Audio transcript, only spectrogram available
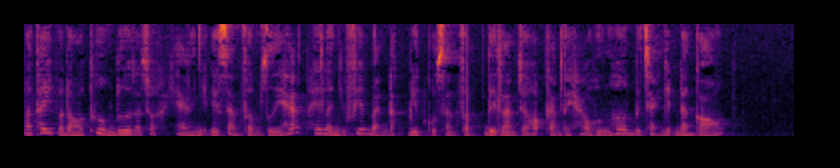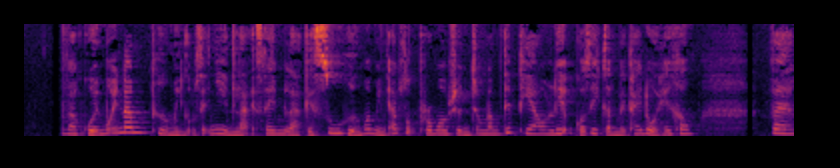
mà thay vào đó thường đưa ra cho khách hàng những cái sản phẩm giới hạn hay là những phiên bản đặc biệt của sản phẩm để làm cho họ cảm thấy hào hứng hơn với trải nghiệm đang có. Vào cuối mỗi năm, thường mình cũng sẽ nhìn lại xem là cái xu hướng mà mình áp dụng promotion trong năm tiếp theo liệu có gì cần phải thay đổi hay không. Và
